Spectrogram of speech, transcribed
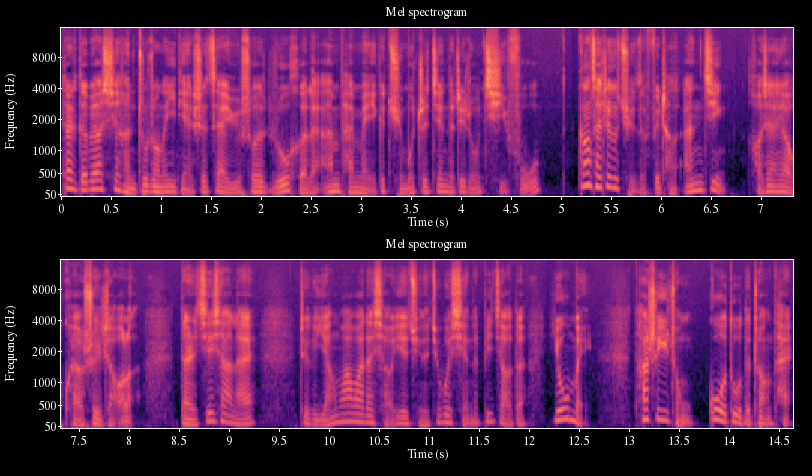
但是德彪西很注重的一点是在于说如何来安排每一个曲目之间的这种起伏，刚才这个曲子非常的安静，好像要快要睡着了，但是接下来这个洋娃娃的小夜曲呢，就会显得比较的优美。它是一种过渡的状态，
